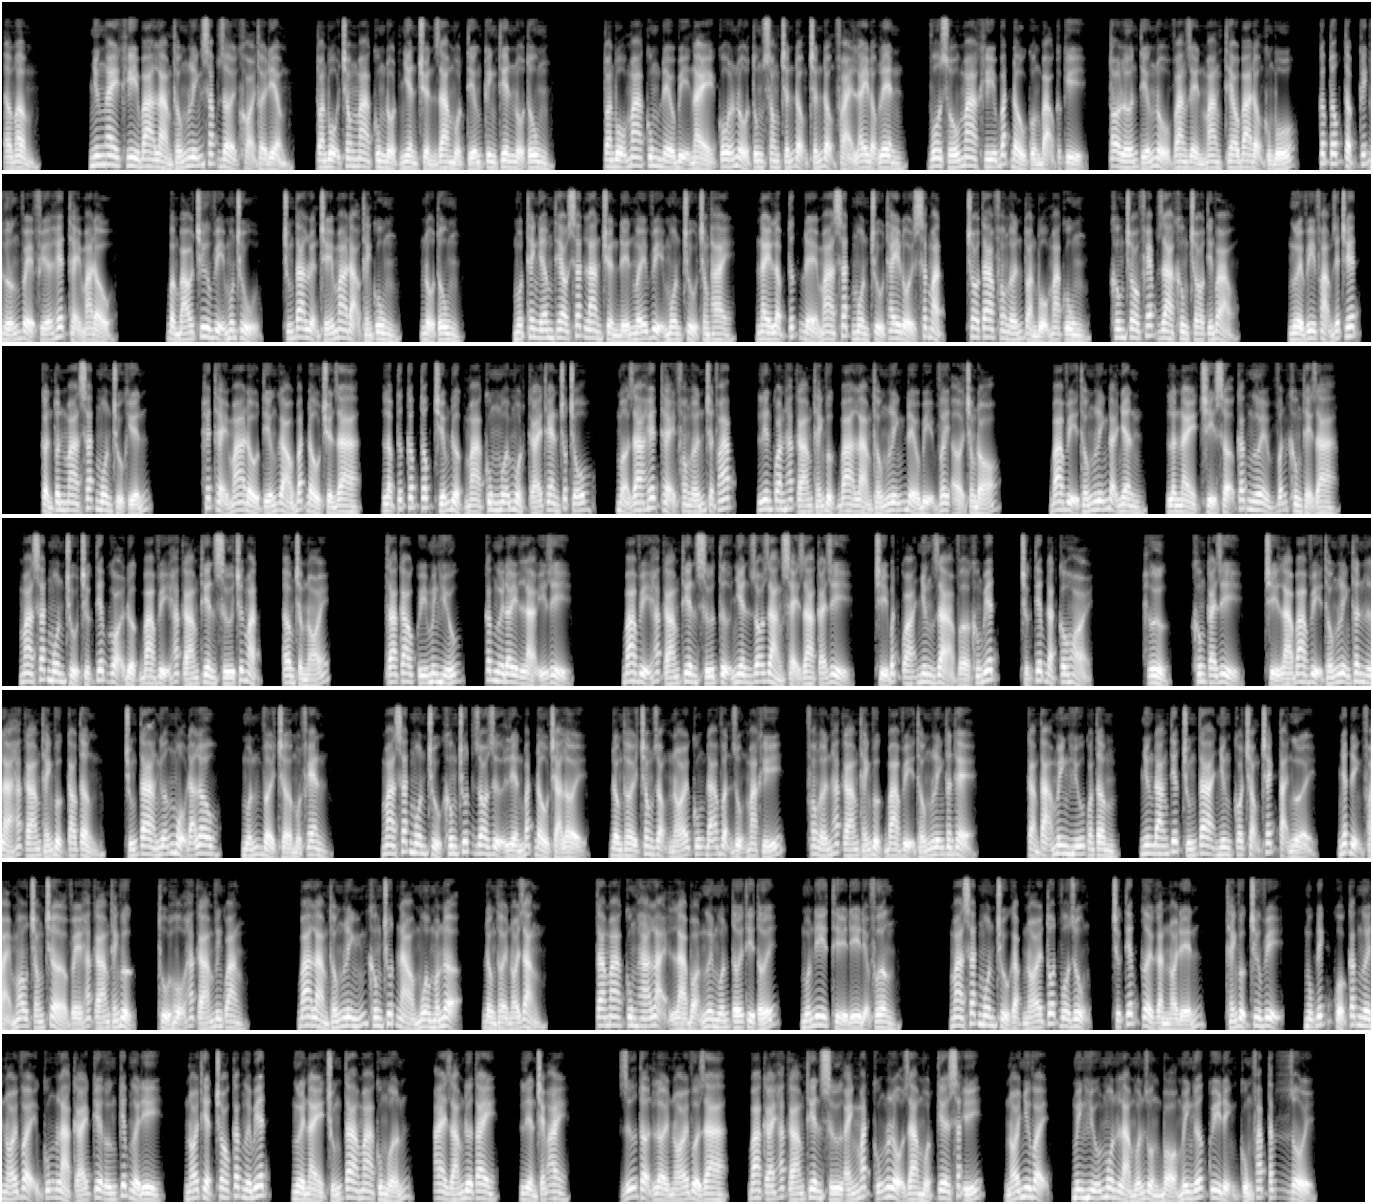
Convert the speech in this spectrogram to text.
ầm ầm. Nhưng ngay khi ba làm thống lĩnh sắp rời khỏi thời điểm, toàn bộ trong ma cung đột nhiên truyền ra một tiếng kinh thiên nổ tung. Toàn bộ ma cung đều bị này cỗ nổ tung xong chấn động chấn động phải lay động lên, vô số ma khí bắt đầu cuồng bạo cực kỳ, to lớn tiếng nổ vang rền mang theo ba động khủng bố, cấp tốc tập kích hướng về phía hết thảy ma đầu. Bẩm báo chư vị môn chủ, chúng ta luyện chế ma đạo thánh cung, nổ tung. Một thanh âm theo sát lan truyền đến mấy vị môn chủ trong thai, này lập tức để ma sát môn chủ thay đổi sắc mặt cho ta phong ấn toàn bộ ma cung không cho phép ra không cho tiến vào. Người vi phạm giết chết. Cẩn tuân ma sát môn chủ khiến. Hết thể ma đầu tiếng gào bắt đầu truyền ra, lập tức cấp tốc chiếm được ma cung mỗi một cái then chốt chỗ, mở ra hết thể phong ấn trận pháp, liên quan hắc ám thánh vực ba làm thống lĩnh đều bị vây ở trong đó. Ba vị thống lĩnh đại nhân, lần này chỉ sợ các ngươi vẫn không thể ra. Ma sát môn chủ trực tiếp gọi được ba vị hắc ám thiên sứ trước mặt, âm trầm nói. Ta cao quý minh hiếu, các ngươi đây là ý gì? Ba vị hắc ám thiên sứ tự nhiên rõ ràng xảy ra cái gì, chỉ bất quá nhưng giả vờ không biết, trực tiếp đặt câu hỏi. Hừ, không cái gì, chỉ là ba vị thống lĩnh thân là hắc ám thánh vực cao tầng, chúng ta ngưỡng mộ đã lâu, muốn vời chờ một phen. Ma sát môn chủ không chút do dự liền bắt đầu trả lời, đồng thời trong giọng nói cũng đã vận dụng ma khí, phong ấn hắc ám thánh vực ba vị thống lĩnh thân thể. Cảm tạ Minh Hữu quan tâm, nhưng đang tiếp chúng ta nhưng có trọng trách tại người, nhất định phải mau chóng trở về hắc ám thánh vực, thủ hộ hắc ám vinh quang. Ba làm thống lĩnh không chút nào mua món nợ, đồng thời nói rằng, ta ma cung há lại là bọn ngươi muốn tới thì tới, muốn đi thì đi địa phương. Ma sát môn chủ gặp nói tốt vô dụng, trực tiếp cười gần nói đến, thánh vực chư vị, mục đích của các ngươi nói vậy cũng là cái kia ứng kiếp người đi, nói thiệt cho các ngươi biết, người này chúng ta ma cung muốn, ai dám đưa tay, liền chém ai. Giữ tận lời nói vừa ra, ba cái hắc ám thiên sứ ánh mắt cũng lộ ra một tia sắc ý, nói như vậy, Minh Hữu môn là muốn ruồng bỏ minh ước quy định cùng pháp tắc rồi.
